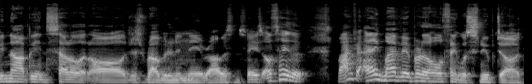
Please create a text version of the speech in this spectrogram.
not being subtle at all, just rubbing it in Mhm. Nate Robinson's face. I'll tell you, the, my I think my favorite part of the whole thing was Snoop Dogg.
